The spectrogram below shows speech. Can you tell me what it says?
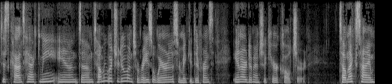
just contact me and um, tell me what you're doing to raise awareness or make a difference in our dementia care culture. Till next time,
